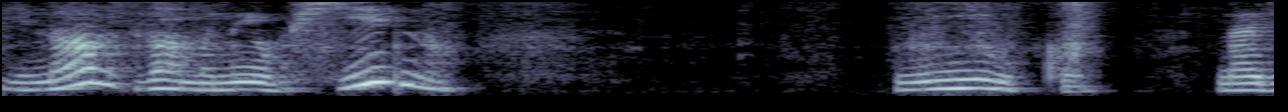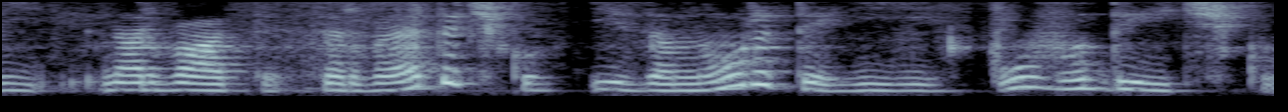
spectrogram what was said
і нам з вами необхідно мілко нарвати серветочку і занурити її у водичку.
